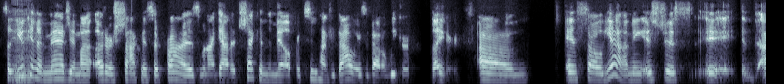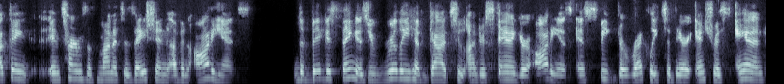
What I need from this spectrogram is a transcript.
So mm. you can imagine my utter shock and surprise when I got a check in the mail for two hundred dollars about a week or later. Um, and so, yeah, I mean, it's just, it, I think in terms of monetization of an audience, the biggest thing is you really have got to understand your audience and speak directly to their interests and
